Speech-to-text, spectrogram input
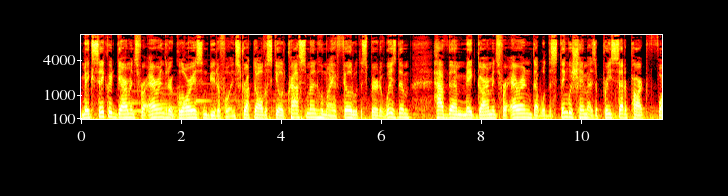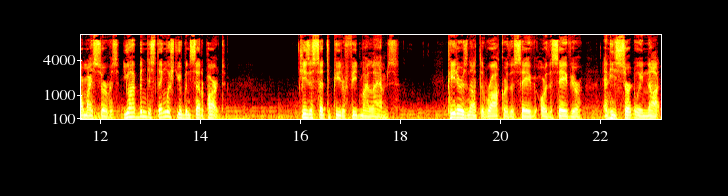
Make sacred garments for Aaron that are glorious and beautiful. Instruct all the skilled craftsmen whom I have filled with the spirit of wisdom. Have them make garments for Aaron that will distinguish him as a priest set apart for my service. You have been distinguished, you have been set apart. Jesus said to Peter, Feed my lambs. Peter is not the rock or the save or the savior, and he's certainly not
